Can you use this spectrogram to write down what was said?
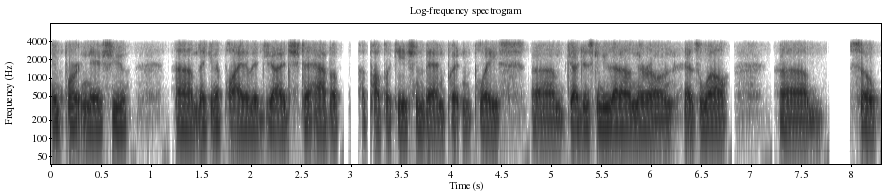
important issue um, they can apply to the judge to have a, a publication ban put in place. Um, judges can do that on their own as well. Um, so,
